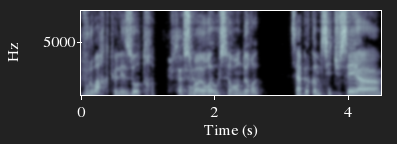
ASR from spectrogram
vouloir que les autres fait, soient heureux ou se rendent heureux? C'est un peu comme si, tu sais, heu,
